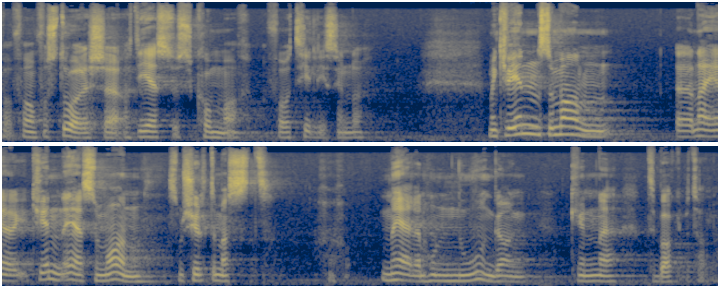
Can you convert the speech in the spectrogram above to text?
For, for han forstår ikke at Jesus kommer for å tilgi synder. Men kvinnen som mannen eh, Nei, kvinnen er som mannen som skyldte mest. Mer enn hun noen gang kunne tilbakebetale.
